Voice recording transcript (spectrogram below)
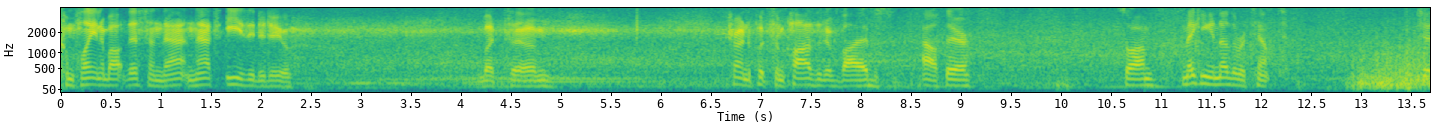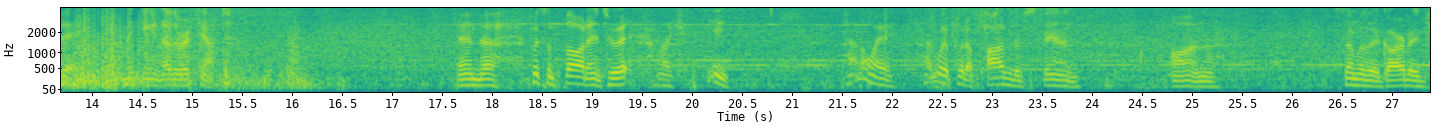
complain about this and that, and that's easy to do. But um, trying to put some positive vibes out there. So I'm making another attempt today. I'm making another attempt. And uh, put some thought into it. Like, hmm, how do I how do I put a positive spin on some of the garbage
